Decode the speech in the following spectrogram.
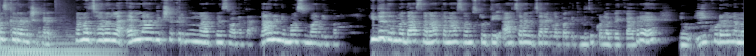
ನಮಸ್ಕಾರ ವೀಕ್ಷಕರೇ. ನಮ್ಮ ಚಾನೆಲ್ನ ಎಲ್ಲಾ ವೀಕ್ಷಕರಿಗೂ ನನ್ನ ಆತ್ಮೀಯ ಸ್ವಾಗತ. ನಾನು ನಿಮ್ಮ ಸುಮಾದೀಪ. ಹಿಂದೂ ಧರ್ಮದ ಸನಾತನ ಸಂಸ್ಕೃತಿ ಆಚಾರ ವಿಚಾರಗಳ ಬಗ್ಗೆ ತಿಳಿದುಕೊಳ್ಳಬೇಕಾದ್ರೆ ನೀವು ಈ ಕೂಡಲೇ ನಮ್ಮ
